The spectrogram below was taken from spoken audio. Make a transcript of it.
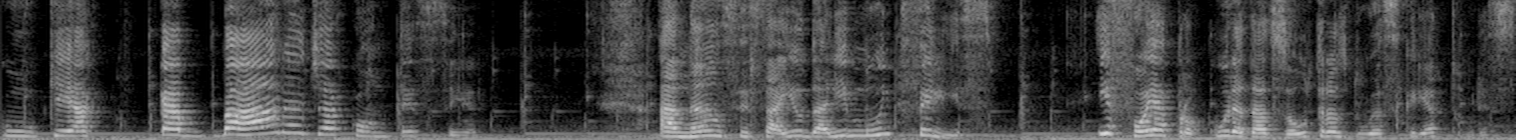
com o que acabara de acontecer. A Nancy saiu dali muito feliz e foi à procura das outras duas criaturas.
